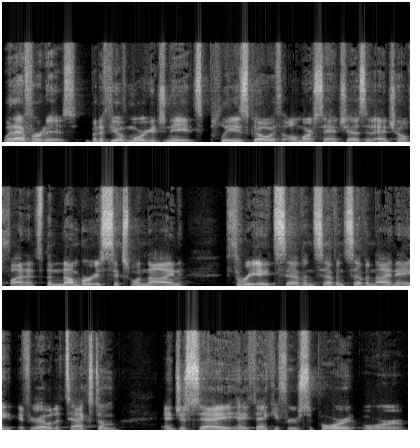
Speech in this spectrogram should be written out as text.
whatever it is. But if you have mortgage needs, please go with Omar Sanchez at Edge Home Finance. The number is 619 387 7798. If you're able to text him and just say, hey, thank you for your support or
